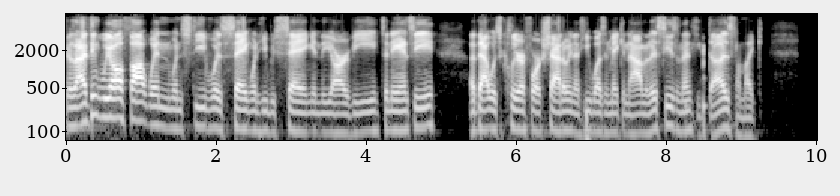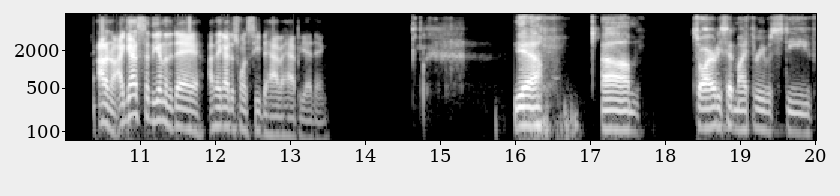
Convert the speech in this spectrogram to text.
because I think we all thought when when Steve was saying what he was saying in the RV to Nancy that that was clear foreshadowing that he wasn't making out of this season. Then he does. And I'm like, I don't know. I guess at the end of the day, I think I just want Steve to have a happy ending. Yeah. Um. So I already said my three was Steve.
